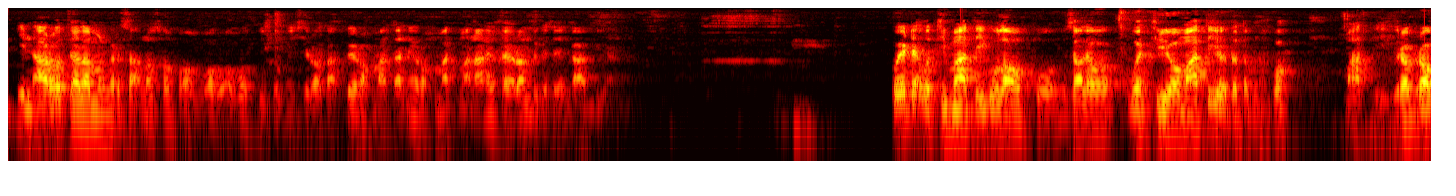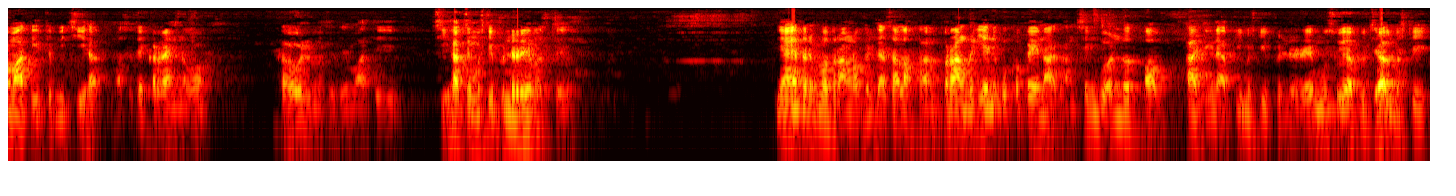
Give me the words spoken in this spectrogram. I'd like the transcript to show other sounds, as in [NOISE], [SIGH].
In aro dalam mengersakno sapa Allah Allah bisa sira kabeh rahmatan ing rahmat manane khairan tegese ing kaapian. Kowe tek wedi mati iku lha opo? Misale wedi mati ya tetep napa? Mati. Kira-kira mati demi jihad, maksudnya keren napa? Gaul maksudnya mati jihad yang mesti bener ya maksudnya. Nyaya tadi kalau terang nopo tidak salah paham. Perang riyen niku kepenak kan, sing mbok endot kanjeng Nabi mesti bener ya, musuh Abu Jahal mesti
